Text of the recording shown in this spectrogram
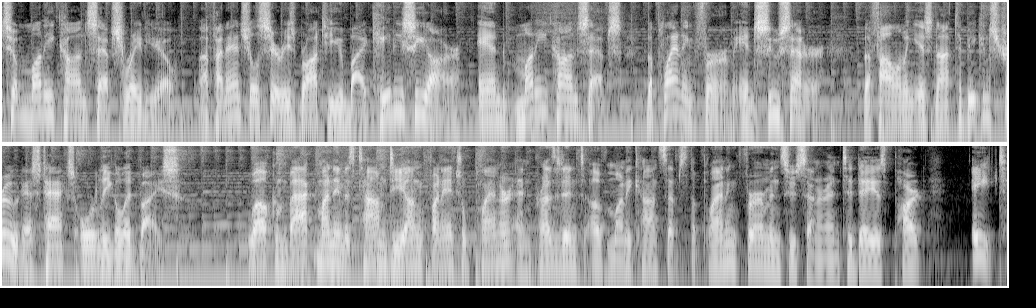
to Money Concepts Radio, a financial series brought to you by KDCR and Money Concepts, the planning firm in Sioux Center. The following is not to be construed as tax or legal advice. Welcome back. My name is Tom DeYoung, financial planner and president of Money Concepts, the planning firm in Sioux Center, and today is part eight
